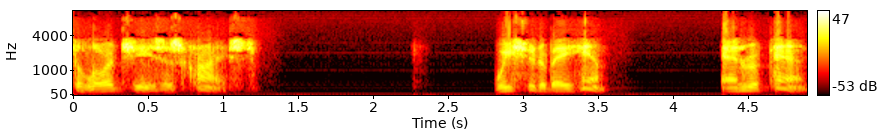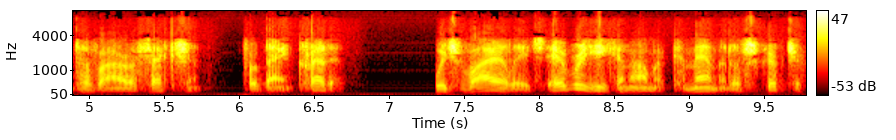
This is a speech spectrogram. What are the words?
the Lord Jesus Christ. We should obey him and repent of our affection for bank credit, which violates every economic commandment of Scripture.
